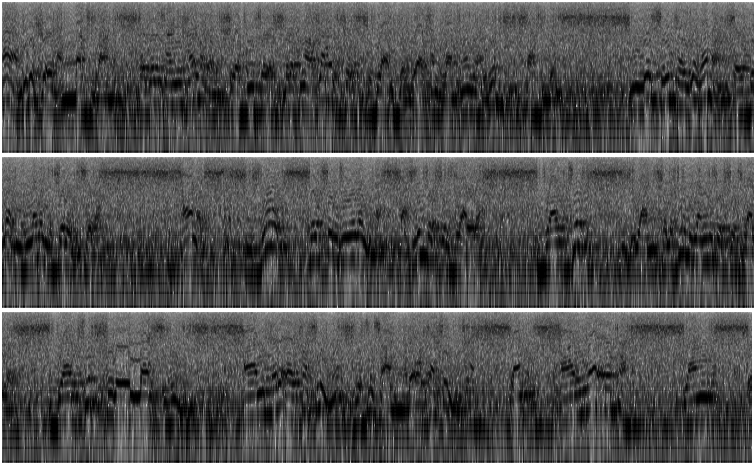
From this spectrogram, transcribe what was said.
Ha bir de şu önemli. Bak şimdi abi. O da tane kalmadan şurasını şu burasını atlattık çok kötü yapmış oldu. Erken bulantıma geldi. Bak şimdi bu bir şey sayacağız ama ortada bunların bir şöyle bir şey var Ahmet bu tekfircilerin bak bu tekfircilerle gerçek yani telefon düzenli tekfircilerle gerçek telefonların alimleri ortak değil mi? geçmiş alimleri ortak değil mi? yani alimler ortak yani e,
